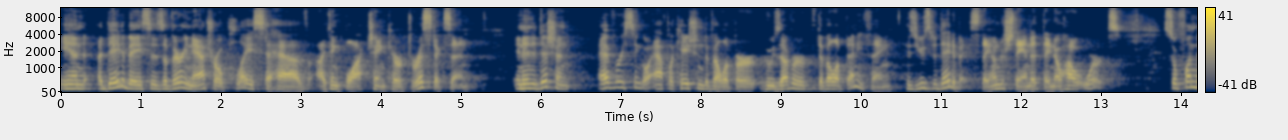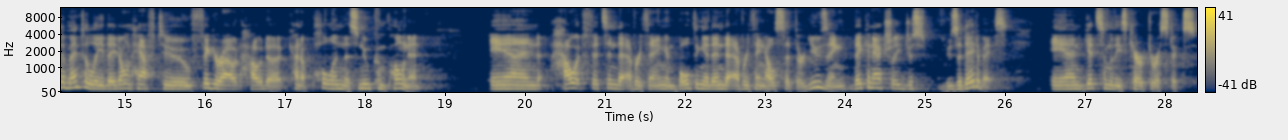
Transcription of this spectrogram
And a database is a very natural place to have, I think, blockchain characteristics in. And in addition, every single application developer who's ever developed anything has used a database. They understand it, they know how it works. So fundamentally, they don't have to figure out how to kind of pull in this new component and how it fits into everything and bolting it into everything else that they're using, they can actually just use a database and get some of these characteristics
